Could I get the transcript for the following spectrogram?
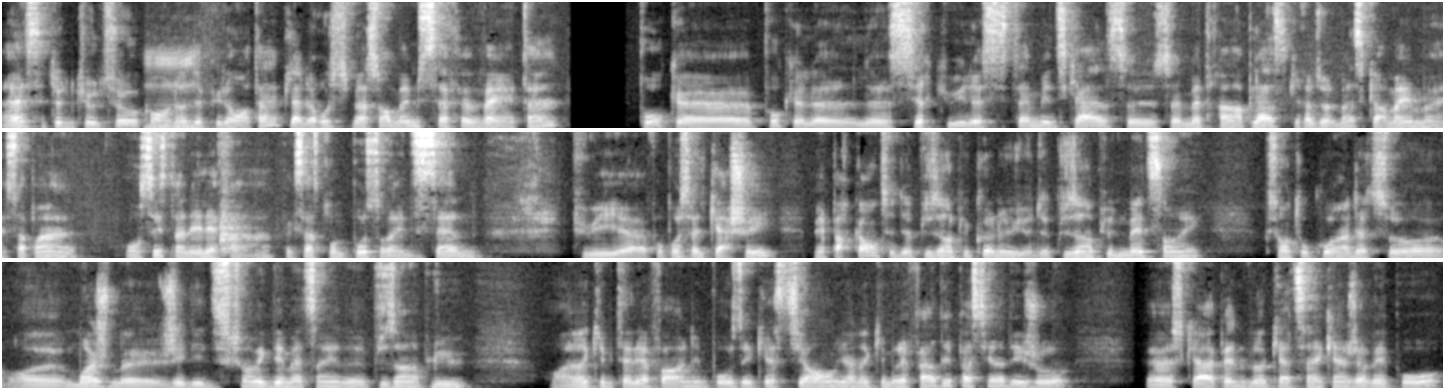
Hein, c'est une culture qu'on a hmm. depuis longtemps. Puis la neurostimulation, même si ça fait 20 ans, pour que, pour que le, circuit, le système médical se, mette en place graduellement, c'est quand même, ça prend, on sait c'est un éléphant, hein, fait que ça ne se tourne pas sur un dizaine, puis il euh, ne faut pas se le cacher. Mais par contre, c'est de plus en plus connu. Il y a de plus en plus de médecins qui sont au courant de ça. Euh, moi, j'ai des discussions avec des médecins de plus en plus. Il y en a qui me téléphonent, ils me posent des questions. Il y en a qui me réfèrent des patients déjà. Euh, ce qu'à peine, 4-5 ans, j'avais pas.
